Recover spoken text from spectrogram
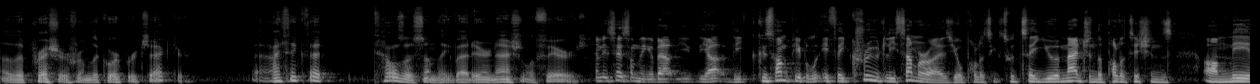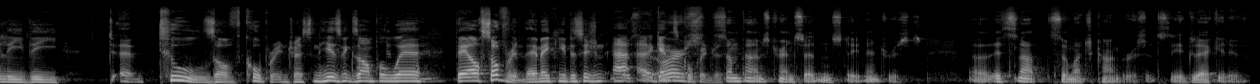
uh, the pressure from the corporate sector. I think that tells us something about international affairs. And it says something about the because some people, if they crudely summarize your politics, would say you imagine the politicians are merely the uh, tools of corporate interests. And here's an example where they are sovereign; they're making a decision against corporate interests. Sometimes transcendent state interests. Uh, it's not so much Congress, it's the executive.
